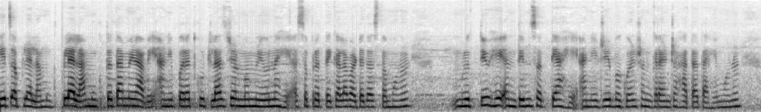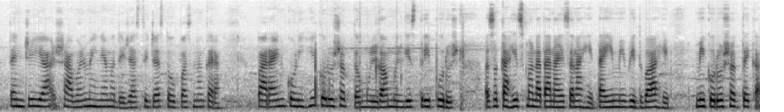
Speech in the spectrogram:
हेच आपल्याला मुक आपल्याला मुक्तता मिळावी आणि परत कुठलाच जन्म मिळू नये असं प्रत्येकाला वाटत असतं. म्हणून मृत्यू हे अंतिम सत्य आहे आणि जे भगवान शंकरांच्या हातात आहे. म्हणून त्यांची या श्रावण महिन्यामध्ये जास्तीत जास्त उपासना करा. पारायण कोणीही करू शकतं. मुलगा मुलगी स्त्री पुरुष असं काहीच मनात आणायचं नाही. ताई मी विधवा आहे. मी करू शकते का?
